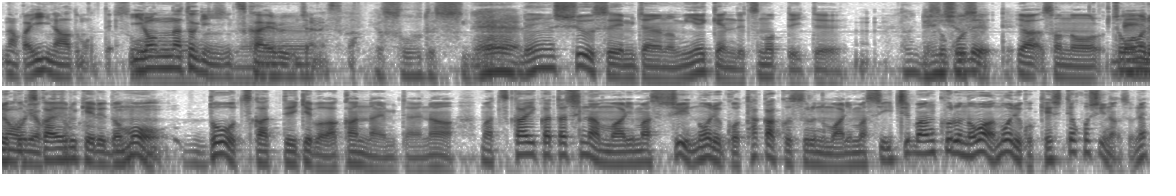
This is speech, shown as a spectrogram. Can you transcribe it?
なんかいいなと思ってそういろんな時に使えるじゃないですか。いやそうですね。練習生みたいなのを三重県で募っていて練そこで習生って。いやその超能力使えるけれどもどう使っていけば分かんないみたいな、まあ、使い方指南もありますし能力を高くするのもありますし一番来るのは能力を消してほしいなんですよね。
